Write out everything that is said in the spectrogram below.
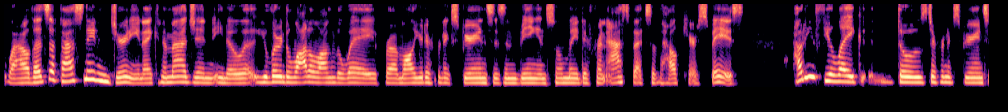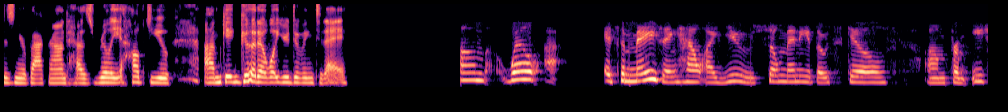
Wow, that's a fascinating journey. And I can imagine, you know, uh, you learned a lot along the way from all your different experiences and being in so many different aspects of the healthcare space. How do you feel like those different experiences in your background has really helped you um, get good at what you're doing today? Um, well, it's amazing how I use so many of those skills um, from each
